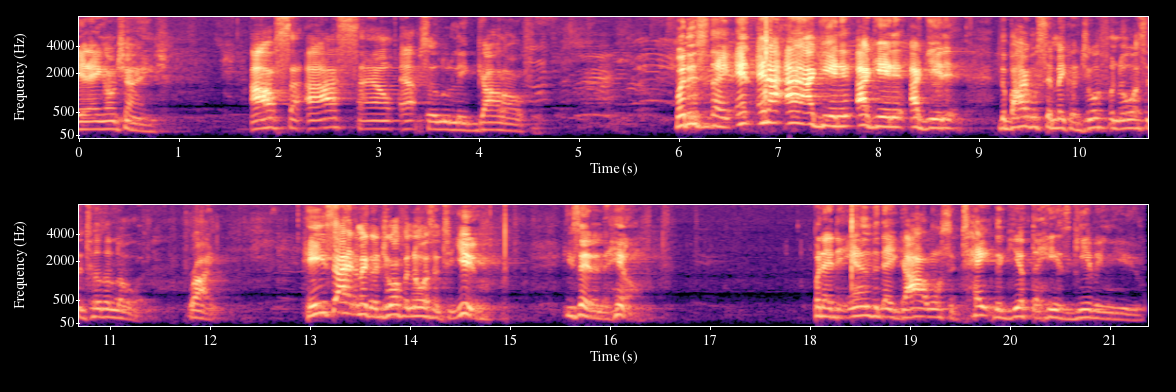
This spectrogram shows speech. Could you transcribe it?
It ain't going to change. I'll, I sound absolutely god awful. But this thing, and, and I, I, get it, I get it, I get it. The Bible said, make a joyful noise unto the Lord. Right. He said I had to make a joyful noise unto you. He said it unto him. But at the end of the day, God wants to take the gift that He has given you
